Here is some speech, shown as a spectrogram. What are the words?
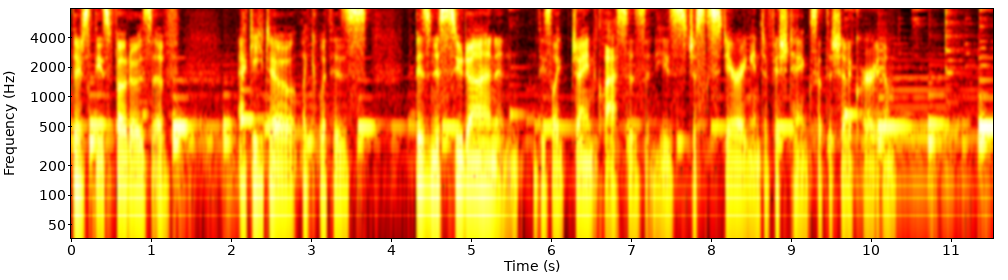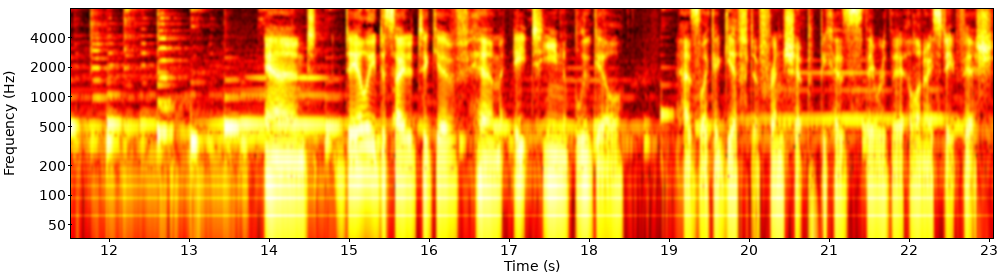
There's these photos of Akihito like with his business suit on and these like giant glasses and he's just staring into fish tanks at the Shedd Aquarium. And Daley decided to give him 18 bluegill as like a gift of friendship because they were the Illinois state fish.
